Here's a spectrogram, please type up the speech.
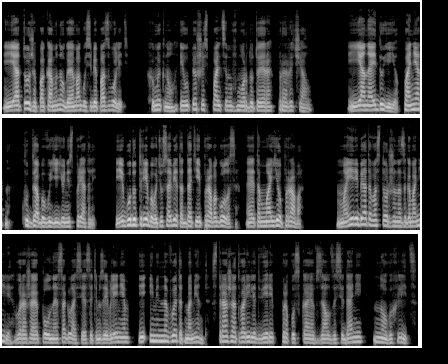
«Я тоже пока многое могу себе позволить», — хмыкнул и, упершись пальцем в морду Туэра, прорычал. «Я найду ее, понятно? Куда бы вы ее ни спрятали. И буду требовать у совета дать ей право голоса. Это мое право. Мои ребята восторженно загомонили, выражая полное согласие с этим заявлением, и именно в этот момент стражи отворили двери, пропуская в зал заседаний новых лиц.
